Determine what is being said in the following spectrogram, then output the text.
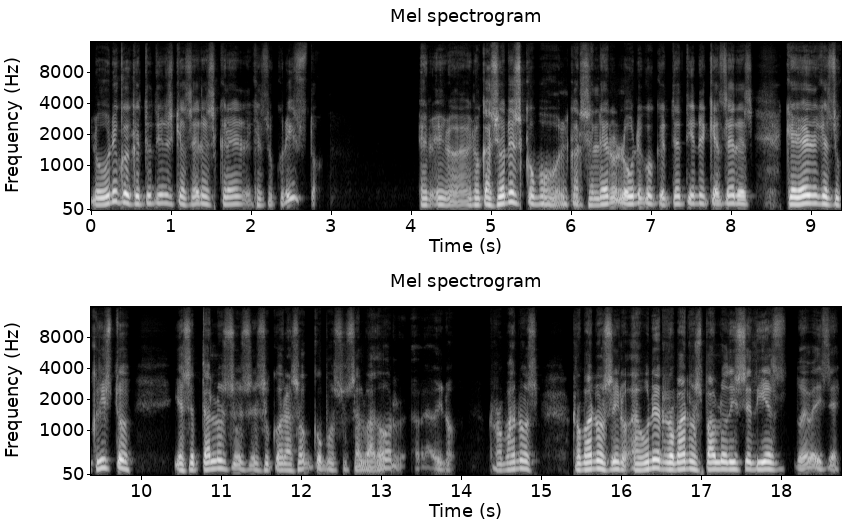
Lo único que tú tienes que hacer es creer en Jesucristo. En, ocasiones como el carcelero, lo único que usted tiene que hacer es creer en Jesucristo y aceptarlo en su, corazón como su Salvador. Romanos, Romanos, aún en Romanos Pablo dice 10, 9, dice,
